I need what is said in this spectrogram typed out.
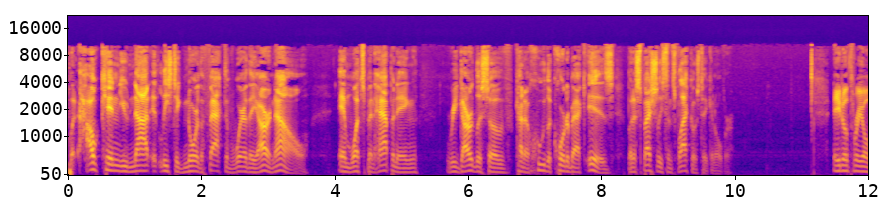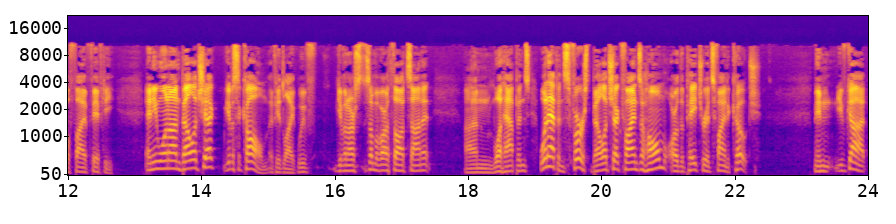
But how can you not at least ignore the fact of where they are now and what's been happening, regardless of kind of who the quarterback is, but especially since Flacco's taken over? 8030550. Anyone on Belichick? Give us a call if you'd like. We've given our some of our thoughts on it, on what happens. What happens first? Belichick finds a home, or the Patriots find a coach? I mean, you've got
